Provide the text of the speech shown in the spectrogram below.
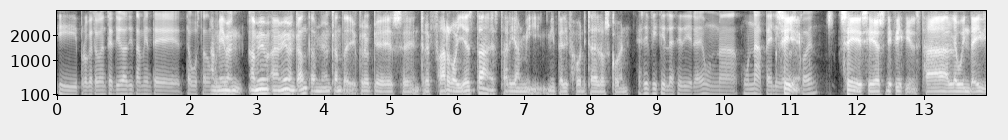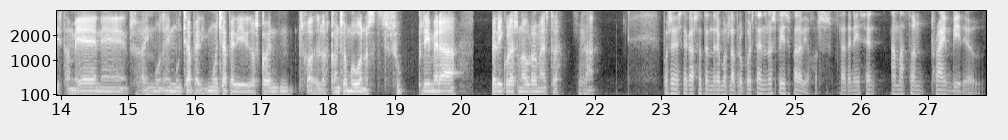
Y por lo que tengo entendido, a ti también te, ha gustado a mucho. Mí me, a, mí, a mí me encanta, a mí me encanta. Yo creo que es, eh, entre Fargo y esta estaría mi, mi peli favorita de los Cohen. Es difícil decidir, ¿eh? Una, una peli de los Cohen. Sí, sí, es difícil. Está Lewin Davis también. Eh, hay, hay, mucha peli, mucha peli. Los Cohen, los Cohen son muy buenos. Su primera película es una obra maestra. Hmm. Pues en este caso tendremos la propuesta en No Space para Viejos. La tenéis en Amazon Prime Video.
